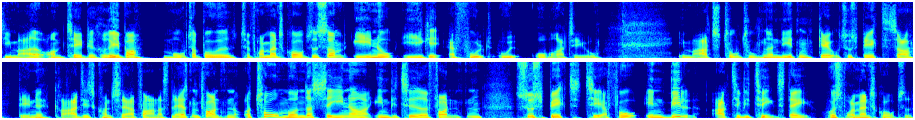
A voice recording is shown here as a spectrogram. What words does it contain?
de meget omtalte ribber motorbåde til Frømandskorpset, som endnu ikke er fuldt ud operative. I marts 2019 gav Suspekt så denne gratis koncert for Anders Lassenfonden, og to måneder senere inviterede fonden Suspekt til at få en vild aktivitetsdag hos Frømandskorpset.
